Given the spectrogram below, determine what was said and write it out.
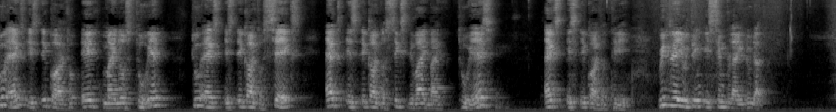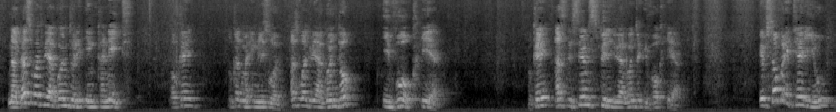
2x is equal to 8 minus 2, in 2x is equal to 6, x is equal to 6 divided by 2, yes? x is equal to 3. Which way you think is simpler, you do that. Now that's what we are going to reincarnate. Okay? Look at my English word. That's what we are going to evoke here. Okay? That's the same spirit we are going to evoke here. If somebody tell you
